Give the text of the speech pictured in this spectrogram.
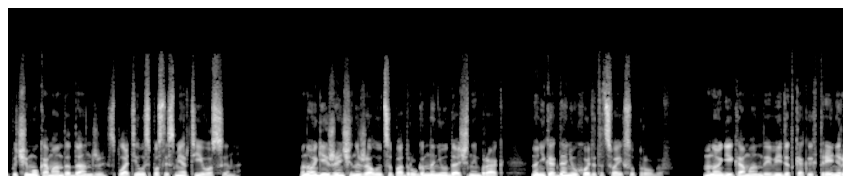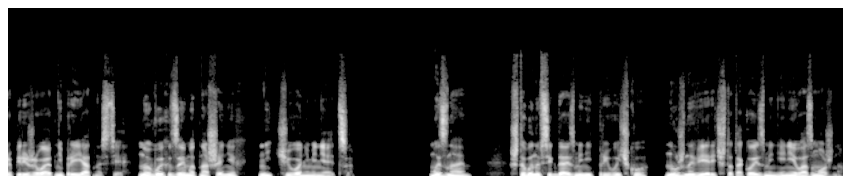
почему команда Данджи сплотилась после смерти его сына. Многие женщины жалуются подругам на неудачный брак, но никогда не уходят от своих супругов. Многие команды видят, как их тренеры переживают неприятности, но в их взаимоотношениях ничего не меняется. Мы знаем, чтобы навсегда изменить привычку, нужно верить, что такое изменение возможно.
